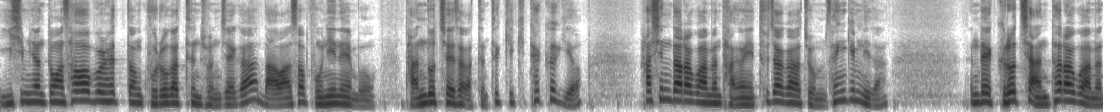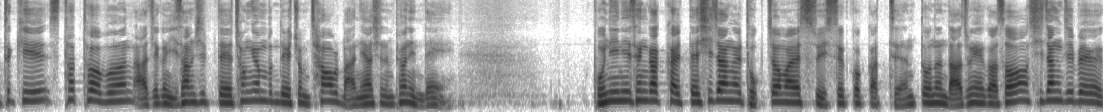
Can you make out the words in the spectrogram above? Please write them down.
20년 동안 사업을 했던 guru 같은 존재가 나와서 본인의 뭐 반도체 회사 같은 특히 tech 기업 하신다라고 하면 당연히 투자가 좀 생깁니다. 근데 그렇지 않다라고 하면 특히 스타트업은 아직은 20, 30대 청년분들이 좀 창업을 많이 하시는 편인데 본인이 생각할 때 시장을 독점할 수 있을 것 같은 또는 나중에 가서 시장 지배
